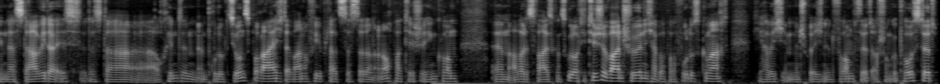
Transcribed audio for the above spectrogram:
wenn das da wieder ist, dass da äh, auch hinten im, Produktionsbereich, da war noch viel Platz, dass da dann auch noch ein paar Tische hinkommen. Ähm, aber das war alles ganz gut. Auch die Tische waren schön. Ich habe auch ein paar Fotos gemacht. Die habe ich im entsprechenden Formthread auch schon gepostet.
